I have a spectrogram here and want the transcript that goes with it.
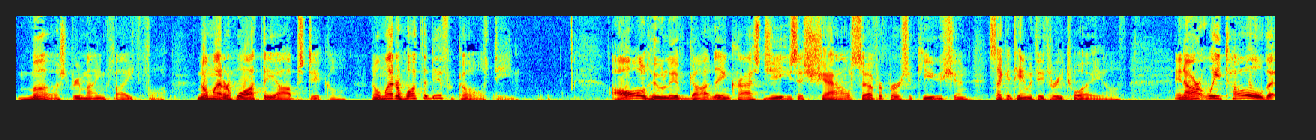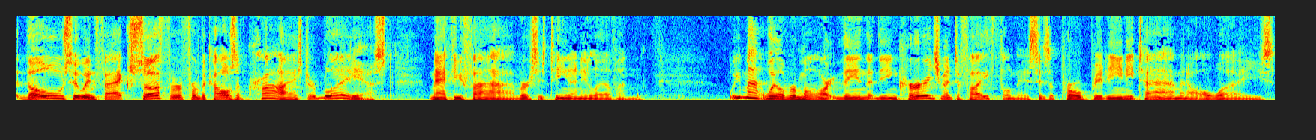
must remain faithful, no matter what the obstacle, no matter what the difficulty. All who live godly in Christ Jesus shall suffer persecution, 2 Timothy 3.12. And aren't we told that those who in fact suffer for the cause of Christ are blessed? Matthew 5, verses 10 and 11. We might well remark then that the encouragement to faithfulness is appropriate any time and all ways.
